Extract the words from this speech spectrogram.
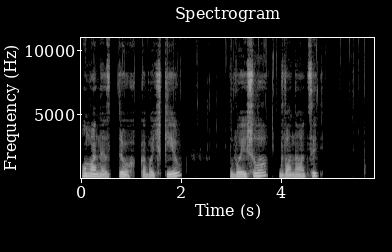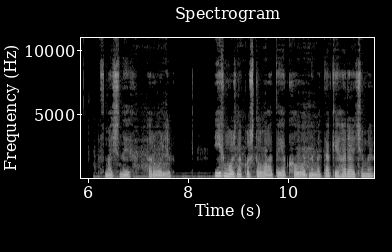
У мене з трьох кабачків вийшло 12 смачних ролів. Їх можна коштувати як холодними, так і гарячими.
